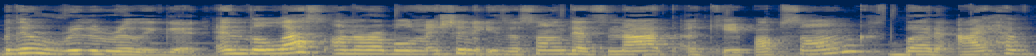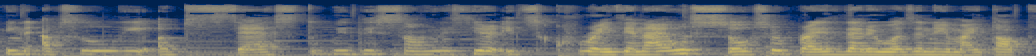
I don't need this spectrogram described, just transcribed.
but they're really really good. And the last honorable mention is a song that's not a k-pop song but i have been absolutely obsessed with this song this year. It's crazy and i was so surprised that it wasn't in my top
